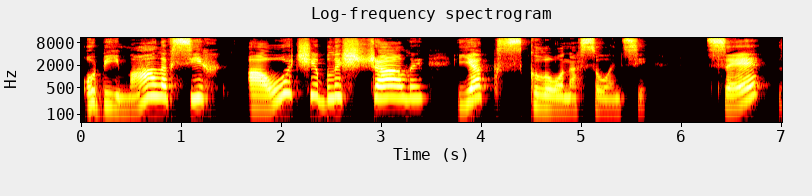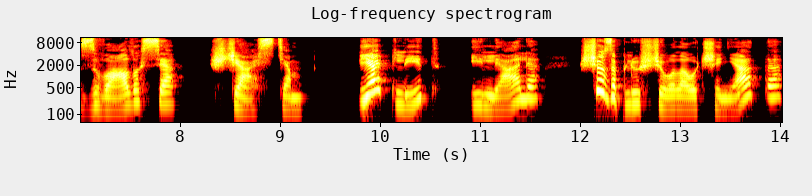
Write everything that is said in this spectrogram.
обіймала всіх, а очі блищали, як скло на сонці. Це звалося щастям. П'ять літ і ляля, що заплющувала оченята,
